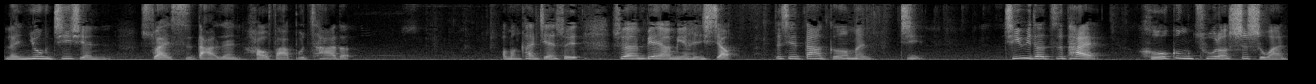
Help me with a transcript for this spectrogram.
能用机弦甩石打人，毫发不差的。我们看见，虽虽然卞阳明很小，这些大哥们及其余的支派合共出了四十万。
